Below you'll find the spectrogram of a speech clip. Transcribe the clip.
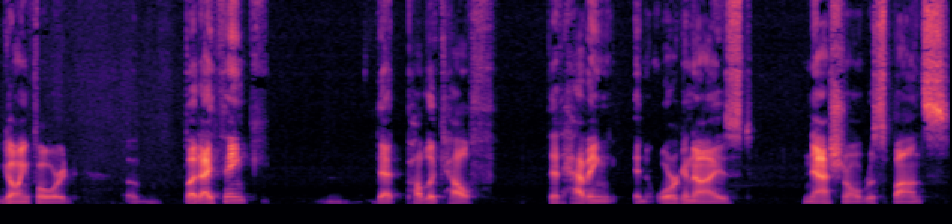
going forward. But I think that public health, that having an organized national response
